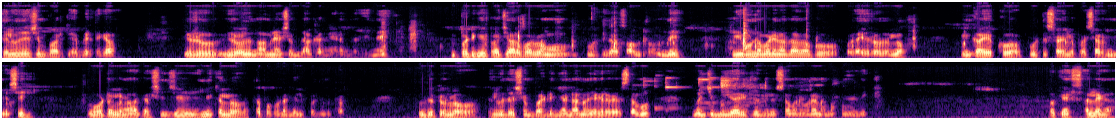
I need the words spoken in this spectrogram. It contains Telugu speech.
తెలుగుదేశం పార్టీ అభ్యర్థిగా మీరు ఈరోజు నామినేషన్ దాఖలు చేయడం జరిగింది ఇప్పటికీ ప్రచార పర్వము పూర్తిగా సాగుతూ ఉంది ఈ ఉండబడిన దాదాపు పదహైదు రోజుల్లో ఇంకా ఎక్కువ పూర్తి స్థాయిలో ప్రచారం చేసి ఓటర్లను ఆకర్షించి ఎన్నికల్లో తప్పకుండా గెలుపొందుతాం పొద్దుటూరులో తెలుగుదేశం పార్టీ జెండాను ఎగరవేస్తాము మంచి మెజారిటీలో గెలుస్తామని కూడా నమ్మకం ఉంది ఓకే సర్లేగా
